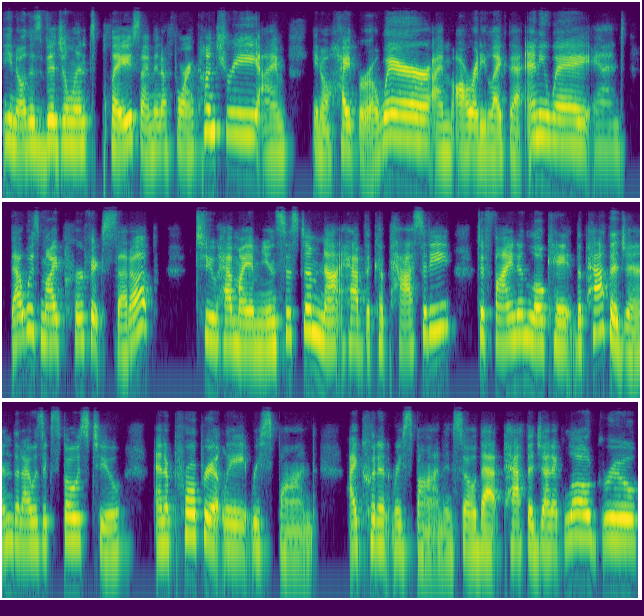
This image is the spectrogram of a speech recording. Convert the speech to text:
you know this vigilant place i'm in a foreign country i'm you know hyper aware i'm already like that anyway and that was my perfect setup to have my immune system not have the capacity to find and locate the pathogen that I was exposed to and appropriately respond. I couldn't respond. And so that pathogenic load grew.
